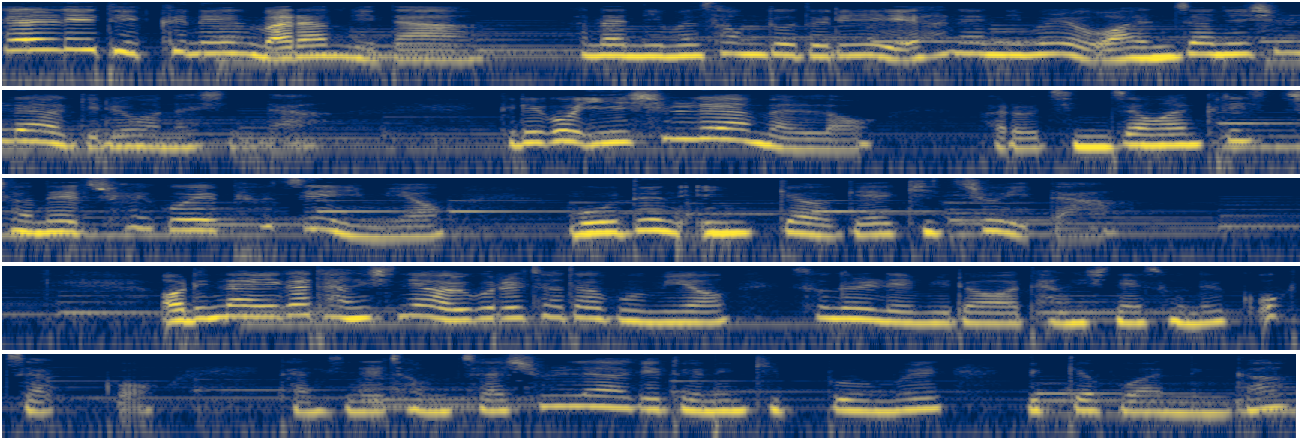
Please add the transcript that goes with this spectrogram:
헨리 디크는 말합니다. 하나님은 성도들이 하나님을 완전히 신뢰하기를 원하신다. 그리고 이 신뢰야말로 바로 진정한 크리스천의 최고의 표지이며 모든 인격의 기초이다. 어린아이가 당신의 얼굴을 쳐다보며 손을 내밀어 당신의 손을 꼭 잡고 당신을 점차 신뢰하게 되는 기쁨을 느껴보았는가?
